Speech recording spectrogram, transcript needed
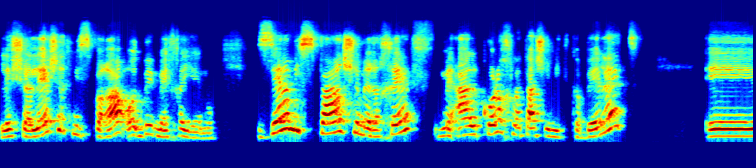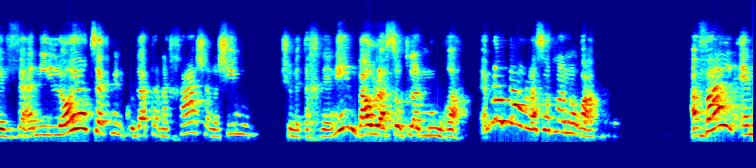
לשלש את מספרה עוד בימי חיינו. זה המספר שמרחף מעל כל החלטה שמתקבלת, אה, ואני לא יוצאת מנקודת הנחה שאנשים שמתכננים באו לעשות לנו רע. הם לא באו לעשות לנו רע. אבל הם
